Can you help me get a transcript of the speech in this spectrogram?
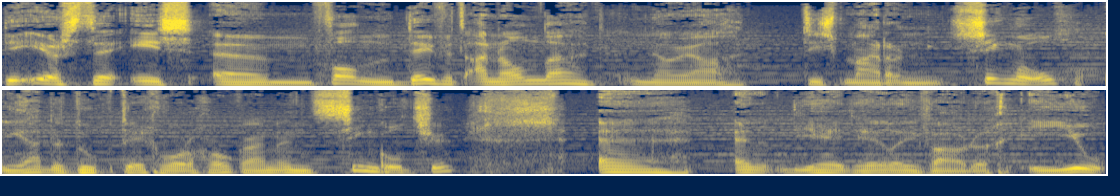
De eerste is um, van David Ananda. Nou ja, het is maar een single. Ja, dat doe ik tegenwoordig ook aan. Een singeltje. Uh, en die heet heel eenvoudig You.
